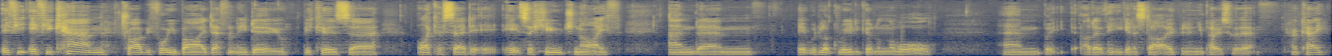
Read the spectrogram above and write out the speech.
if you if you can try before you buy, definitely do because, uh, like I said, it, it's a huge knife, and um, it would look really good on the wall. Um, but I don't think you're going to start opening your post with it. Okay,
